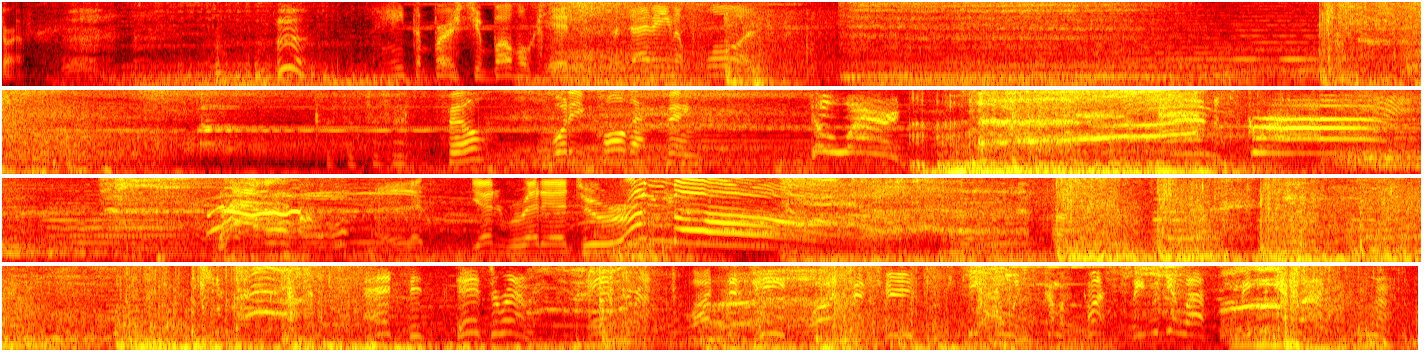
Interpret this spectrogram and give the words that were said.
Sort of. I hate to burst your bubble, kid, but that ain't applause. Phil? What do you call that thing? Two words! Let's get ready to rumble!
